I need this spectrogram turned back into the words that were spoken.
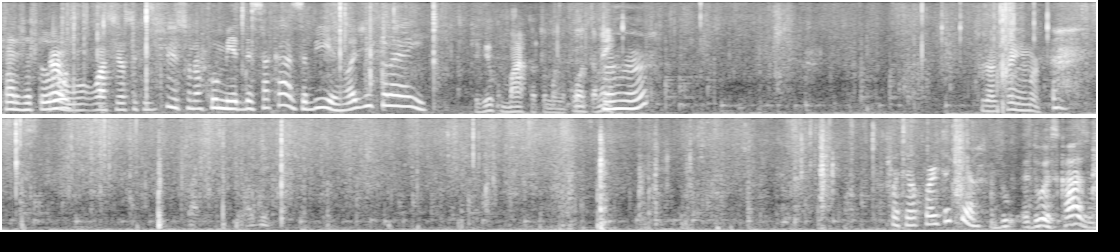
Cara, já tô... É, o, o, acesso aqui é difícil, né? Com medo dessa casa, sabia? Olha isso aí. Você viu que o mato tá tomando conta também? Aham. Uhum. Cuidado com aí, amor. Vai, pode ir. Pô, tem uma porta aqui, ó. Du é duas casas?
